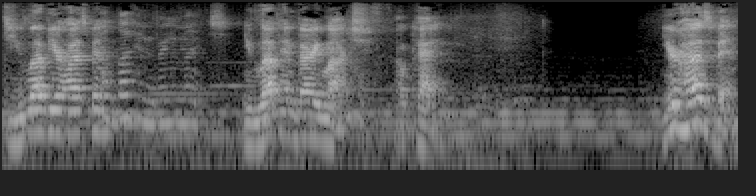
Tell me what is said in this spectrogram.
Do you love your husband? I love him very much. You love him very much. Okay. Your husband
